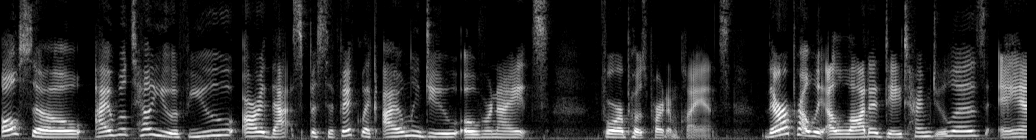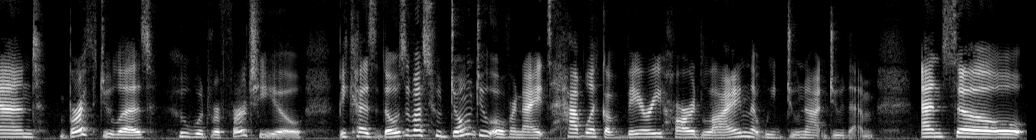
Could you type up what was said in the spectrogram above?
also, I will tell you if you are that specific, like I only do overnights for postpartum clients. there are probably a lot of daytime doulas and birth doulas who would refer to you because those of us who don't do overnights have like a very hard line that we do not do them. And so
